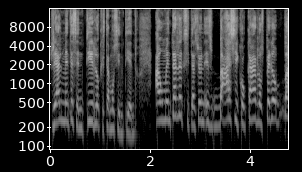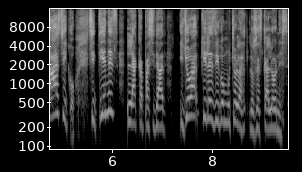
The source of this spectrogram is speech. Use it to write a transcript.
realmente sentir lo que estamos sintiendo. Aumentar la excitación es básico, Carlos, pero básico. Si tienes la capacidad, y yo aquí les digo mucho los escalones,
